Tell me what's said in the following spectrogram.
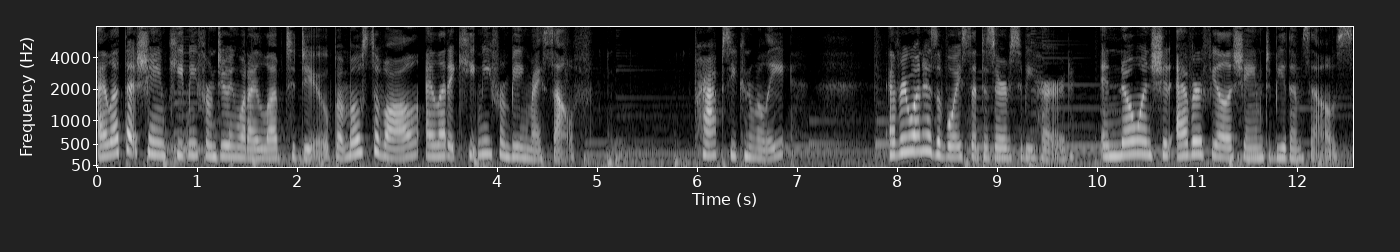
I let that shame keep me from doing what I love to do, but most of all, I let it keep me from being myself. Perhaps you can relate? Everyone has a voice that deserves to be heard, and no one should ever feel ashamed to be themselves.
